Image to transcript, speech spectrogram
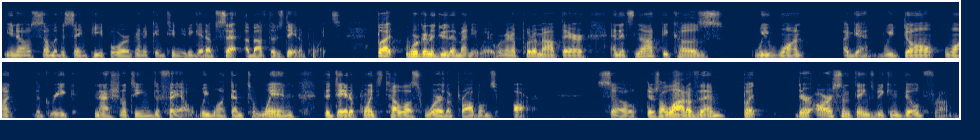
you know, some of the same people are going to continue to get upset about those data points. But we're going to do them anyway. We're going to put them out there. And it's not because we want again, we don't want the Greek national team to fail. We want them to win. The data points tell us where the problems are. So there's a lot of them, but there are some things we can build from.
